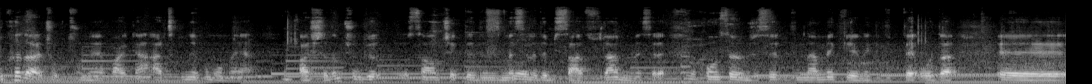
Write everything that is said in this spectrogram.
bu kadar çok turne yaparken artık bunu yapamamaya başladım. Çünkü soundcheck dediğiniz mesele de bir saat süren bir mesele. Doğru. konser öncesi dinlenmek yerine gidip de orada e,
